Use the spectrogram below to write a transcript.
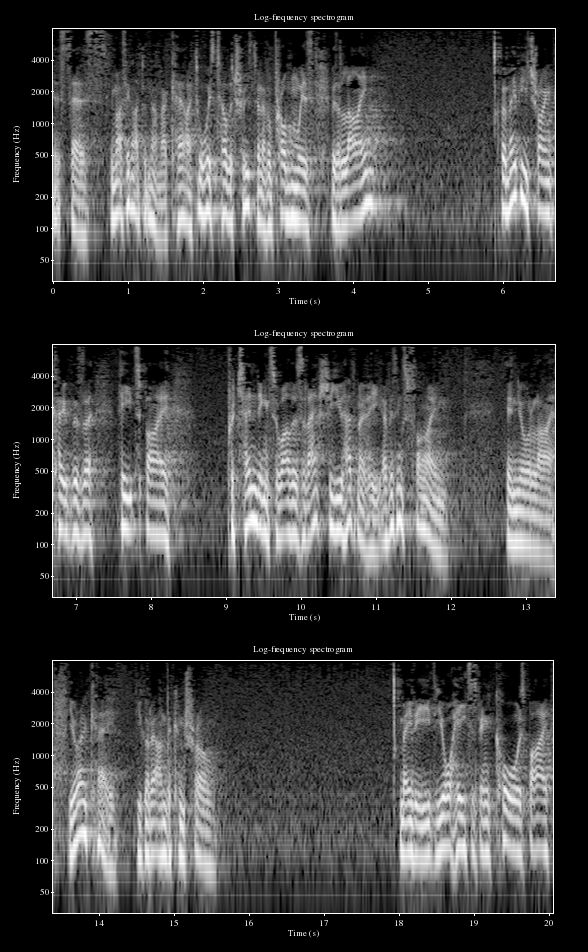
it says. You might think, I don't know, I'm okay. I always tell the truth. Don't have a problem with, with lying. But maybe you try and cope with the heat by pretending to others that actually you have no heat. Everything's fine in your life. You're okay. You've got it under control. Maybe your heat has been caused by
